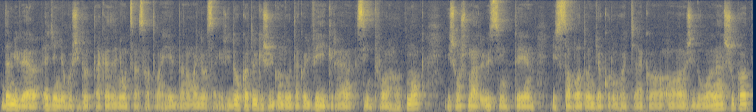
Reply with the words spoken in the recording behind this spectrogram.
de mivel egyenjogosították 1867-ben a magyarországi zsidókat, ők is úgy gondolták, hogy végre szint valhatnak, és most már őszintén és szabadon gyakorolhatják a, a zsidó vallásukat.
